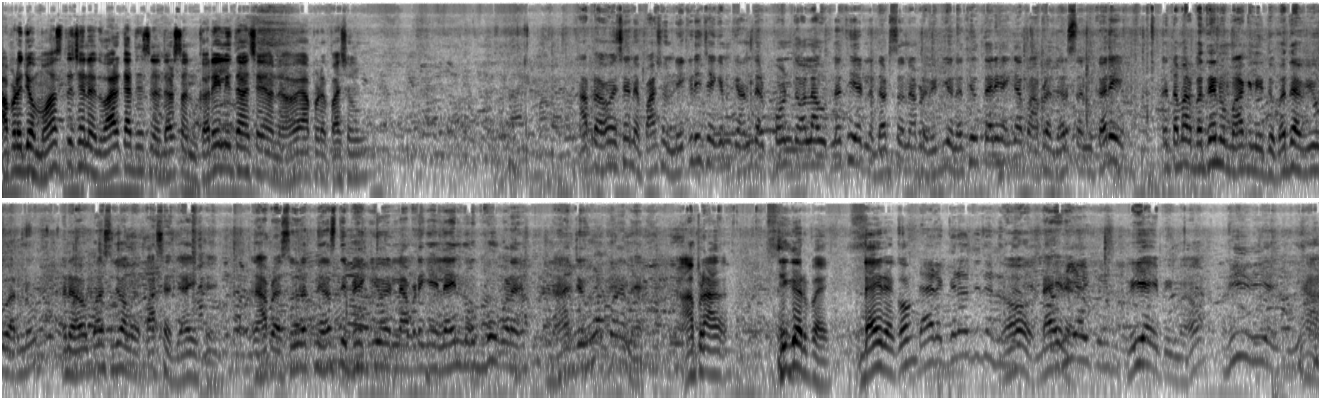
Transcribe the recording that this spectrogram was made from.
આપણે જો મસ્ત છે ને દ્વારકાધીશના દર્શન કરી લીધા છે અને હવે આપણે પાછું આપણે હવે છે ને પાછું નીકળી છે કેમ કે અંદર ફોન તો અલાઉડ નથી એટલે દર્શન આપણે વીડિયો નથી ઉતારી શક્યા પણ આપણે દર્શન કરી અને તમારે બધાનું માગી લીધું બધા વ્યૂઅરનું અને હવે બસ જો અમે પાસે જાય છે. અને આપણે સુરતની હસ્તી ભેગી હોય એટલે આપણે ક્યાંય લાઈનમાં ઊભવું પડે. ના જવું પડે ને. આપણા જીગરભાઈ ડાયરેક્ટ હો. ડાયરેક્ટ હો ડાયરેક્ટ વીઆઈપીમાં હો. વી વી હા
